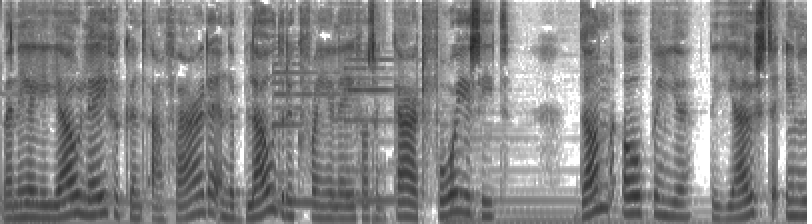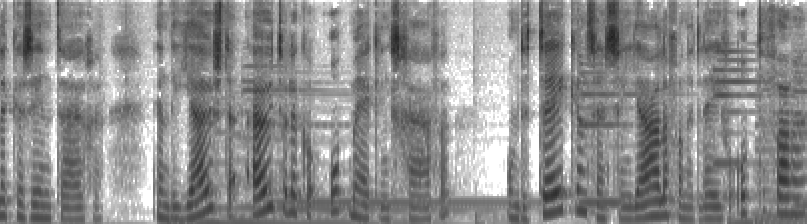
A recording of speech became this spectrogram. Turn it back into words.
Wanneer je jouw leven kunt aanvaarden en de blauwdruk van je leven als een kaart voor je ziet, dan open je de juiste innerlijke zintuigen en de juiste uiterlijke opmerkingsgaven om de tekens en signalen van het leven op te vangen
